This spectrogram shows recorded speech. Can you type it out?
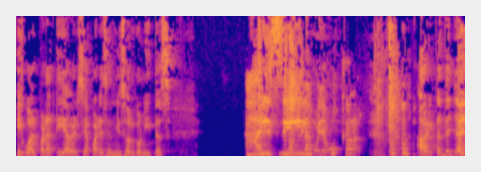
Igual para ti, a ver si aparecen mis orgonitas. Ay, sí, las voy a buscar. Ahorita te llamo.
